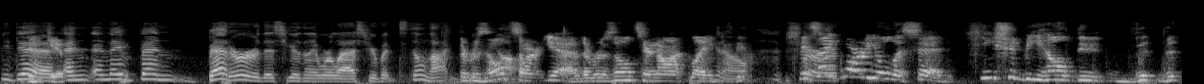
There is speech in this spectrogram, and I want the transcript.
You did, and and they've been better this year than they were last year, but still not. The results enough. aren't. Yeah, the results are not like. You know, sure. It's like Guardiola said. He should be held to the, the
